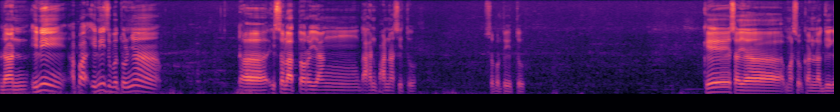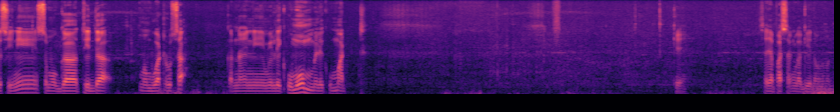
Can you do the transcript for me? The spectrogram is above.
Dan ini apa ini sebetulnya eh, isolator yang tahan panas itu seperti itu Oke, saya masukkan lagi ke sini. Semoga tidak membuat rusak karena ini milik umum, milik umat. Oke. Saya pasang lagi, teman-teman.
